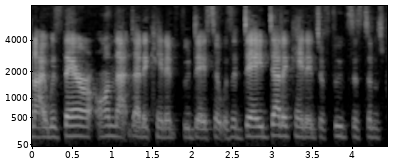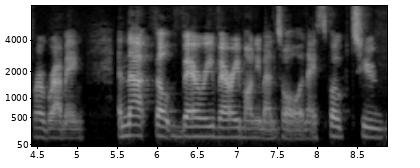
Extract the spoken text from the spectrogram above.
and I was there on that dedicated food day. So it was a day dedicated to food systems programming. And that felt very, very monumental. And I spoke to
